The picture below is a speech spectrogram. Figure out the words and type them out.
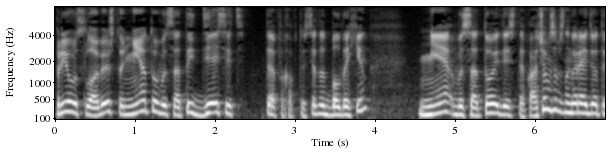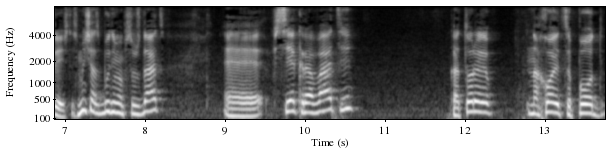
При условии, что нету высоты 10 тефахов. То есть этот балдахин не высотой 10 тефахов. О чем, собственно говоря, идет речь? То есть мы сейчас будем обсуждать э, все кровати, которые находятся под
